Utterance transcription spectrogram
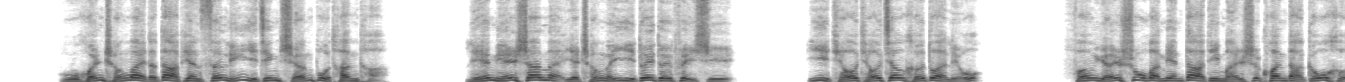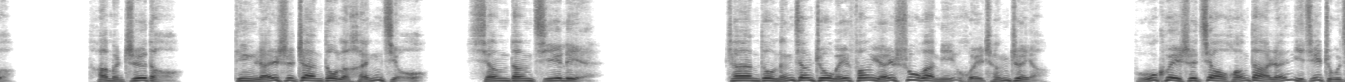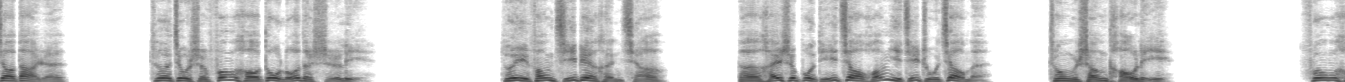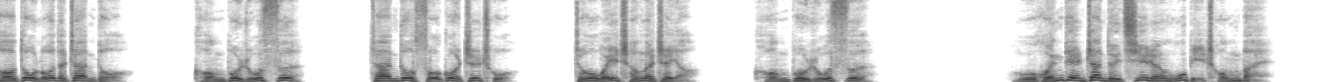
武魂城外的大片森林已经全部坍塌，连绵山脉也成为一堆堆废墟，一条条江河断流。方圆数万面大地满是宽大沟壑，他们知道，定然是战斗了很久，相当激烈。战斗能将周围方圆数万米毁成这样，不愧是教皇大人以及主教大人，这就是封号斗罗的实力。对方即便很强，但还是不敌教皇以及主教们，重伤逃离。封号斗罗的战斗恐怖如斯，战斗所过之处，周围成了这样，恐怖如斯。武魂殿战队七人无比崇拜，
